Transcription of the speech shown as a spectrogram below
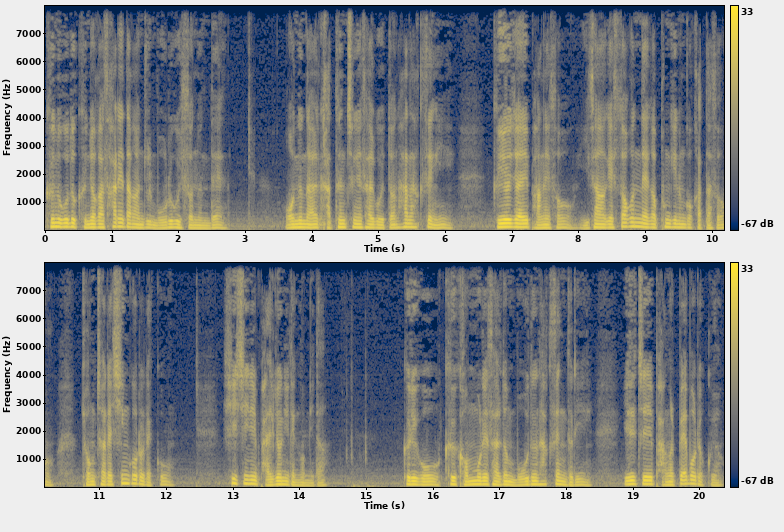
그 누구도 그녀가 살해당한 줄 모르고 있었는데 어느 날 같은 층에 살고 있던 한 학생이 그 여자의 방에서 이상하게 썩은 내가 풍기는 것 같아서 경찰에 신고를 했고 시신이 발견이 된 겁니다. 그리고 그 건물에 살던 모든 학생들이 일제히 방을 빼버렸고요.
